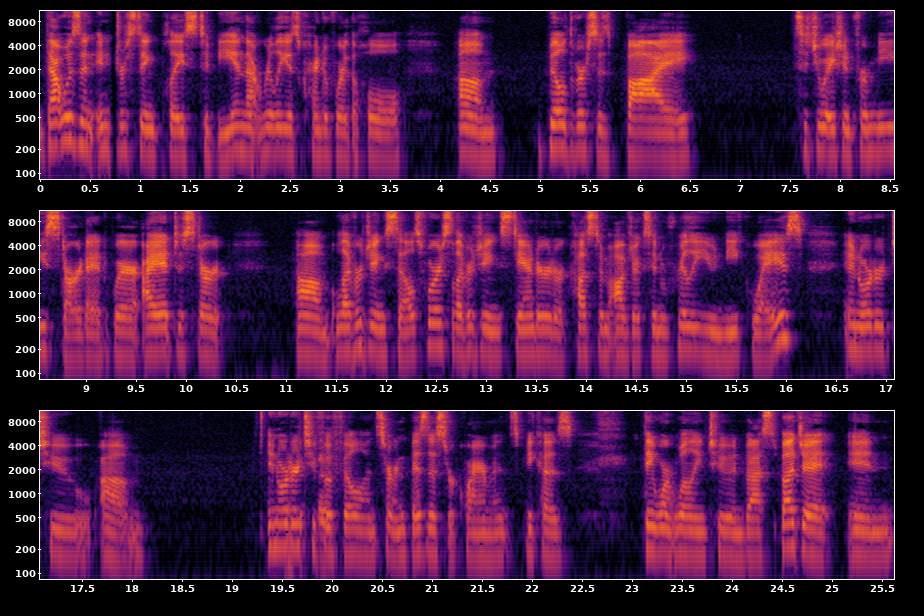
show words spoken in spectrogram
that was an interesting place to be. And that really is kind of where the whole um, build versus buy situation for me started, where I had to start um, leveraging Salesforce, leveraging standard or custom objects in really unique ways in order to um, in order to fulfill on certain business requirements because they weren't willing to invest budget in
